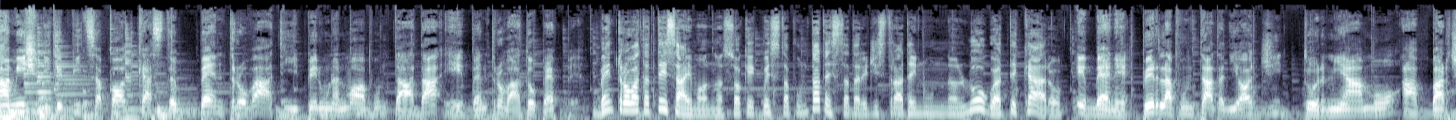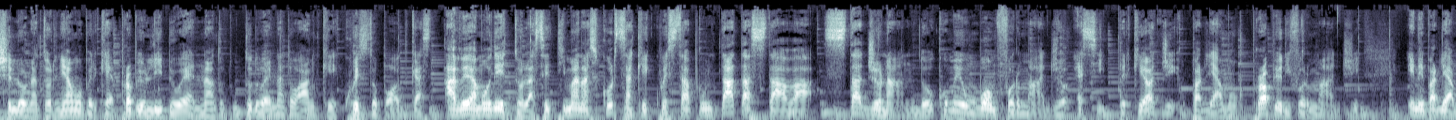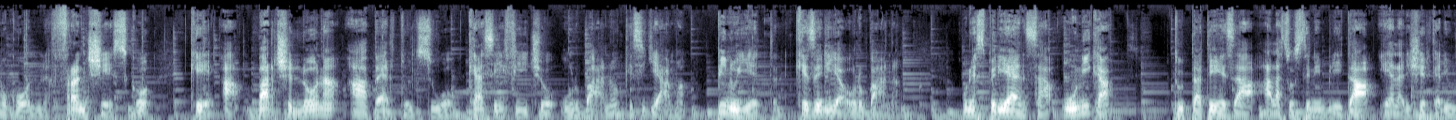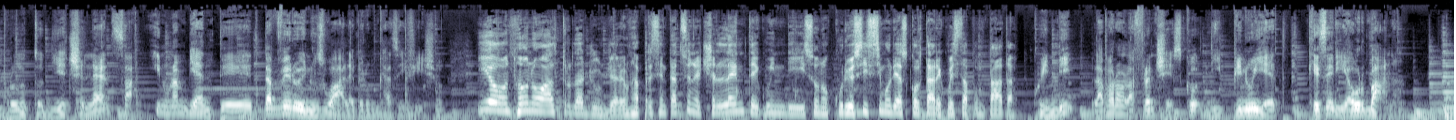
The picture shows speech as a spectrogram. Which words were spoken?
Amici di Che Pizza Podcast, ben trovati per una nuova puntata e ben trovato Peppe. Ben trovato a te Simon, so che questa puntata è stata registrata in un luogo a te caro. Ebbene, per la puntata di oggi torniamo a Barcellona, torniamo perché è proprio lì dove è nato tutto, dove è nato anche questo podcast. Avevamo detto la settimana scorsa che questa puntata stava stagionando come un buon formaggio. Eh sì, perché oggi parliamo proprio di formaggi e ne parliamo con Francesco che a Barcellona ha aperto il suo caseificio urbano che si chiama Pinuyet Cheseria Urbana. Un'esperienza unica, tutta tesa alla sostenibilità e alla ricerca di un prodotto di eccellenza in un ambiente davvero inusuale per un caseificio. Io non ho altro da aggiungere, una presentazione eccellente, quindi sono curiosissimo di ascoltare questa puntata. Quindi la parola a Francesco di Pinuyet Cheseria Urbana.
